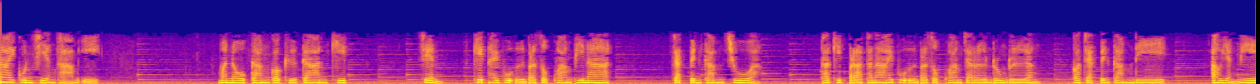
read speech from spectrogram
นายกุลเชียงถามอีก มโนกรรมก็คือการคิด เช่น คิดให้ผู้อื่นประสบความพินาศ จัดเป็นกรรมชั่ว ถ้าคิดปรารถนาให้ผู้อื่นประสบความเจริญรุ่งเรือง ก็จัดเป็นกรรมดี เอาอย่างนี้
